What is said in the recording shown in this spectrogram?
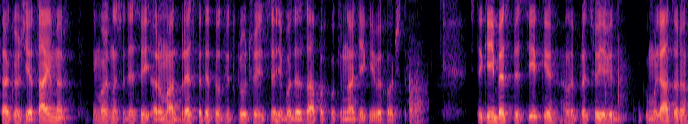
Також є таймер, і можна сюди свій аромат бризкати, тут відкручується і буде запах по кімнаті, який ви хочете. Ось такий без підсвітки, але працює від акумулятора.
